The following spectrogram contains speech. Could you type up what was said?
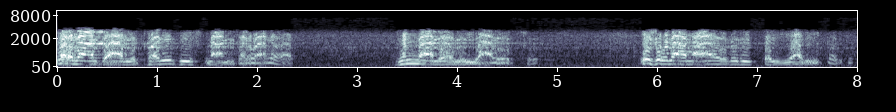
વરદાચાર્ય ફરીથી સ્નાન કરવા ગયા જન્માલય લઈ આવે છે. યશોદામાએ બધી તૈયારી કરી.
